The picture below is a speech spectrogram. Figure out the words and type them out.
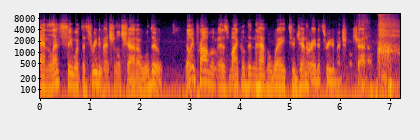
and let's see what the three-dimensional shadow will do the only problem is michael didn't have a way to generate a three-dimensional shadow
